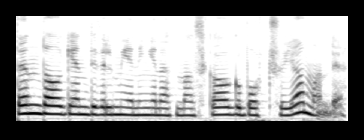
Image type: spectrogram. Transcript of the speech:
den dagen det är väl meningen att man ska gå bort så gör man det.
